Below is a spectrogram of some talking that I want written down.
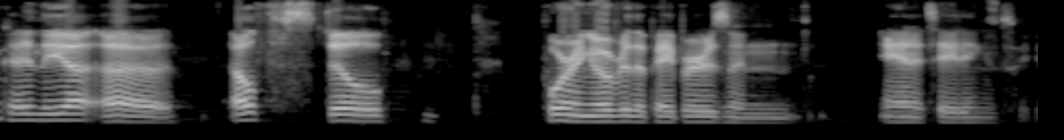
Okay, and the uh, uh, elf still poring over the papers and annotating. It's like,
